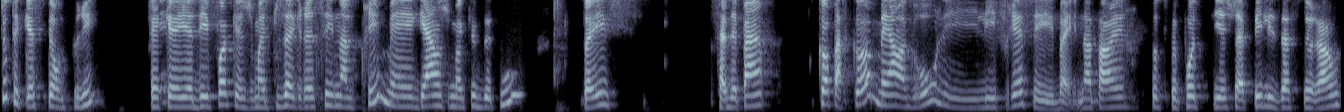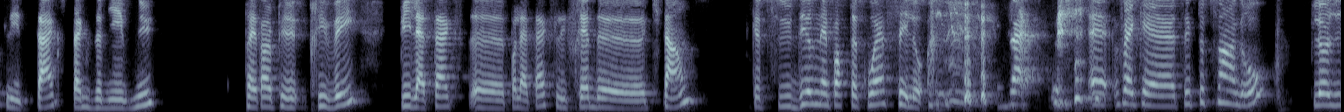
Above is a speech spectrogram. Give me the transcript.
Tout est question de prix. Fait qu'il y a des fois que je vais être plus agressée dans le prix, mais garde, je m'occupe de tout. Tu sais, ça dépend cas par cas, mais en gros, les, frais, c'est ben, notaire, ça, tu peux pas t'y échapper, les assurances, les taxes, taxes de bienvenue, prêteur privé, puis la taxe, euh, pas la taxe, les frais de quittance, que tu deals n'importe quoi, c'est là. Euh, fait que, tu sais, tout ça en gros. Puis là, je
